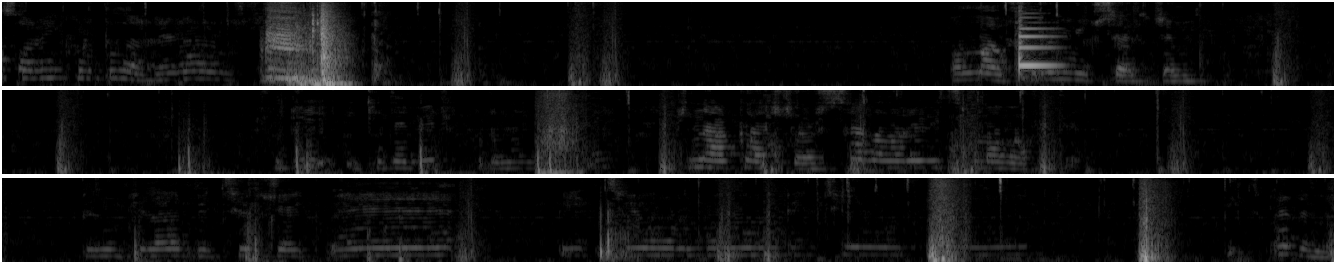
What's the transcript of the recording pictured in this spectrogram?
Sarıyı kırdılar. Helal olsun. Vallahi fırın yükselteceğim. Çünkü ikide bir fırına gitti. Şimdi arkadaşlar sarıları bitirme vakti. Bizimkiler bitirecek mi? Bitiyor mu? Bitiyor mu? Bitmedi mi?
